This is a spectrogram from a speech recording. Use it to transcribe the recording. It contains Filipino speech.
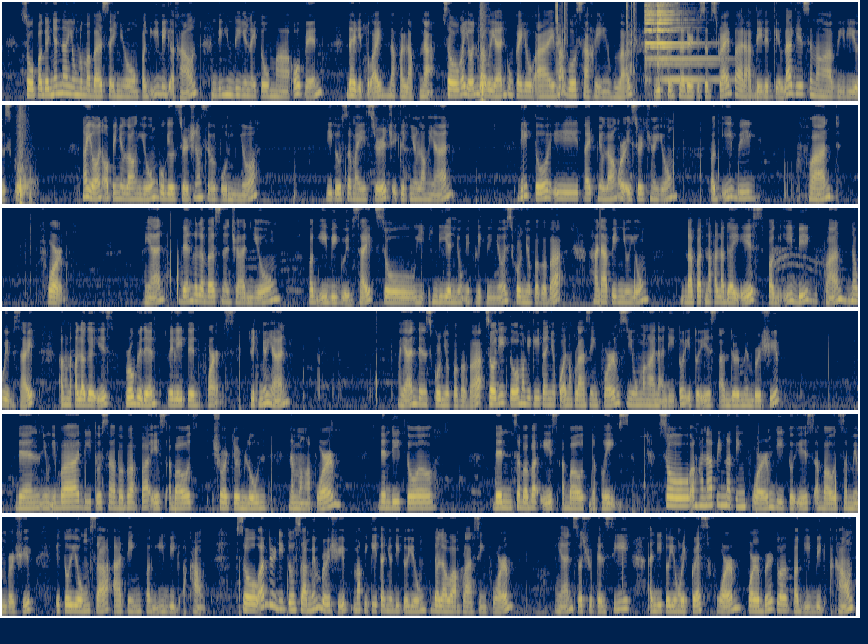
So, pag ganyan na yung lumabas sa inyong pag-ibig account, hindi-hindi nyo na ito ma-open dahil ito ay nakalock na. So, ngayon, bago yan, kung kayo ay bago sa aking vlog, please consider to subscribe para updated kayo lagi sa mga videos ko. Ngayon, open nyo lang yung Google search ng cellphone ninyo. Dito sa my search, i-click nyo lang yan. Dito, i-type nyo lang or i-search nyo yung pag-ibig fund form. Ayan. Then, lalabas na dyan yung pag-ibig website. So, hindi yan yung i-click ninyo. Scroll nyo pababa. Hanapin nyo yung dapat nakalagay is pag-ibig fund na website. Ang nakalagay is Provident Related Forms. Click nyo yan. Ayan, then scroll nyo pababa. So, dito, makikita nyo kung anong klaseng forms yung mga naandito. Ito is under membership. Then, yung iba dito sa baba pa is about short-term loan ng mga form. Then, dito, then sa baba is about the claims. So, ang hanapin nating form dito is about sa membership. Ito yung sa ating pag-ibig account. So, under dito sa membership, makikita nyo dito yung dalawang klaseng form. Ayan, so as you can see, andito yung request form for virtual pag-ibig account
